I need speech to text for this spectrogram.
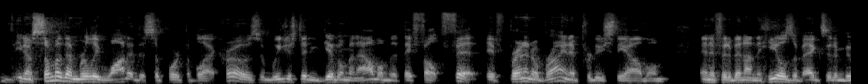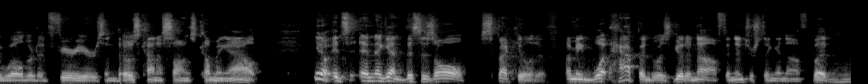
you know, some of them really wanted to support the Black Crowes, and we just didn't give them an album that they felt fit. If Brendan O'Brien had produced the album, and if it had been on the heels of Exit and Bewildered and and those kind of songs coming out, you know, it's and again, this is all speculative. I mean, what happened was good enough and interesting enough, but mm-hmm.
